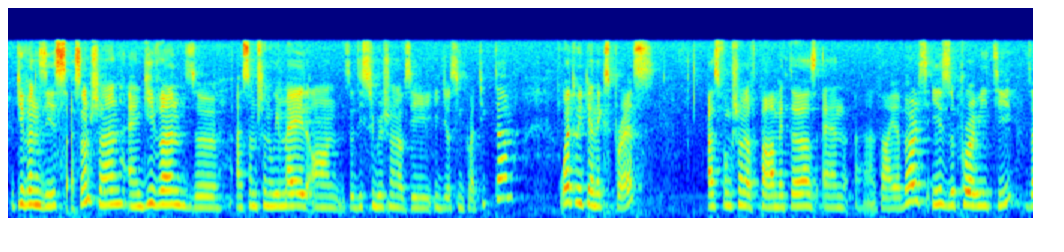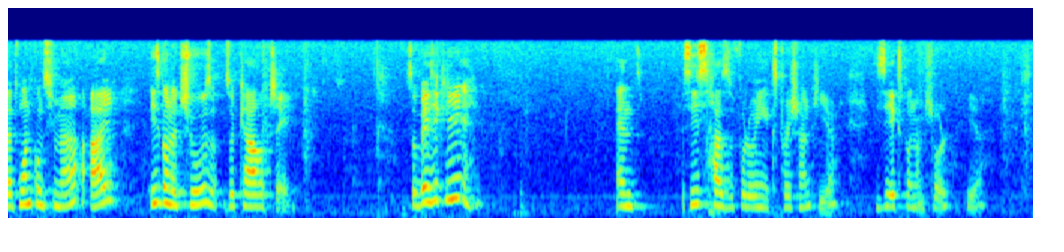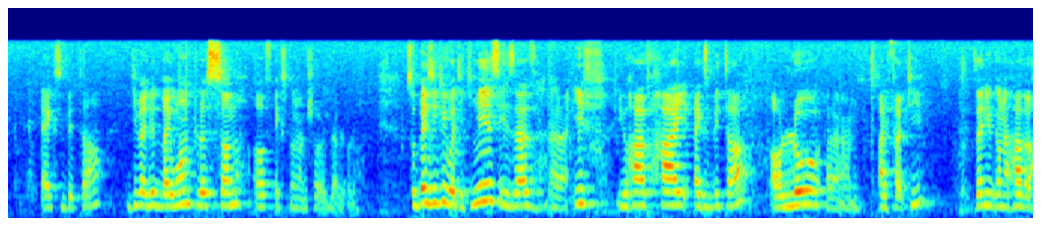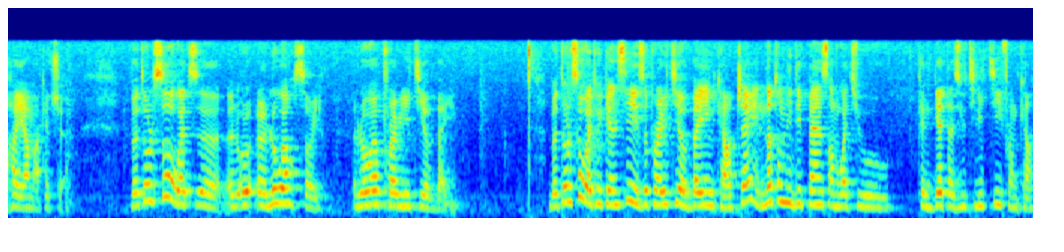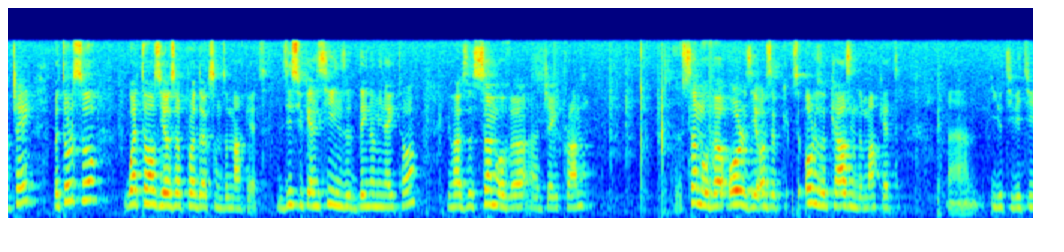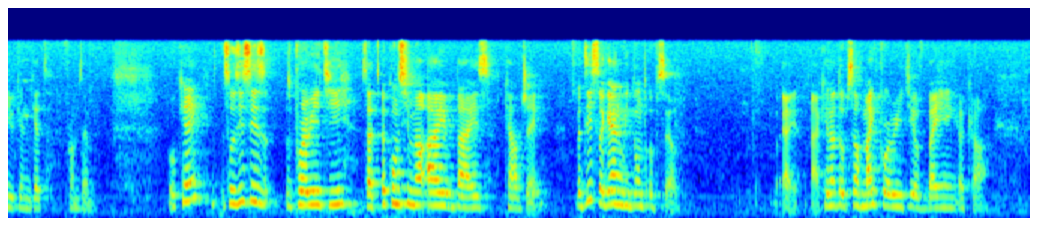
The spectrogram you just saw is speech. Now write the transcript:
given this assumption, and given the assumption we made on the distribution of the idiosyncratic term, what we can express as function of parameters and uh, variables is the probability that one consumer, I, is going to choose the car J. So basically, and this has the following expression here, the exponential here, x beta, divided by 1 plus sum of exponential blah, blah, blah. So basically what it means is that uh, if you have high x beta or low um, alpha p, then you're going to have a higher market share. But also what's uh, a, a lower, sorry, a lower probability of buying. But also what we can see is the probability of buying car J not only depends on what you can get as utility from car J, but also what are the other products on the market. This you can see in the denominator. You have the sum over uh, J prime, sum over all the other all the cars in the market, um, utility you can get from them. Okay, so this is the probability that a consumer I buys car J. But this again we don't observe. I, I cannot observe my probability of buying a car.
